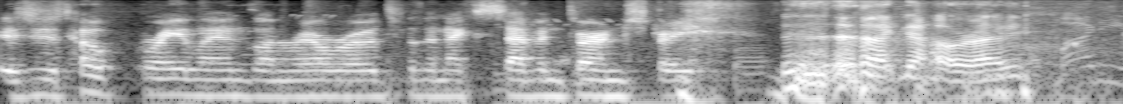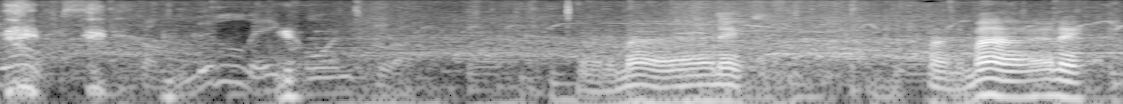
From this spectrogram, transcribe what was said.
is just hope Gray lands on railroads for the next seven turns straight. I know, right? Mighty Oaks from Little Acorns Grove. Money, money. Money, money.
